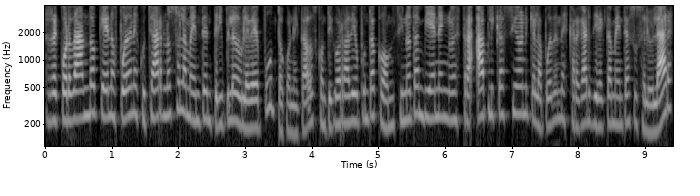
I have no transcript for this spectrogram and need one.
Recordando que nos pueden escuchar no solamente en www.conectadoscontigoradio.com, sino también en nuestra aplicación que la pueden descargar directamente a su celular.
